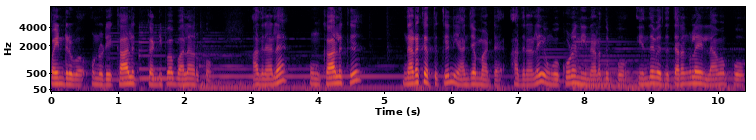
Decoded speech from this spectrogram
பயின்றுவ. உன்னுடைய காலுக்கு கண்டிப்பாக பலம் இருக்கும். அதனால் உன் காலுக்கு நடக்கிறதுக்கு நீ அஞ்ச மாட்ட. அதனால் இவங்க கூட நீ நடந்து போ. எந்த வித தரங்களும் இல்லாமல் போ.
